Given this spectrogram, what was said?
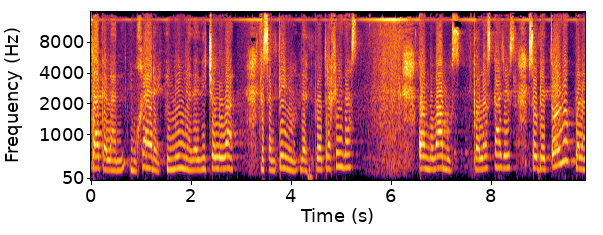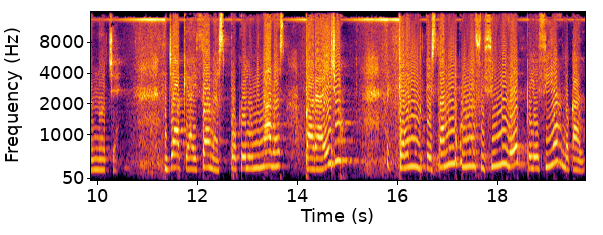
ya que las mujeres y niñas de dicho lugar nos sentimos desprotegidas cuando vamos por las calles, sobre todo por la noche, ya que hay zonas poco iluminadas. Para ello, queremos que instale una oficina de policía local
